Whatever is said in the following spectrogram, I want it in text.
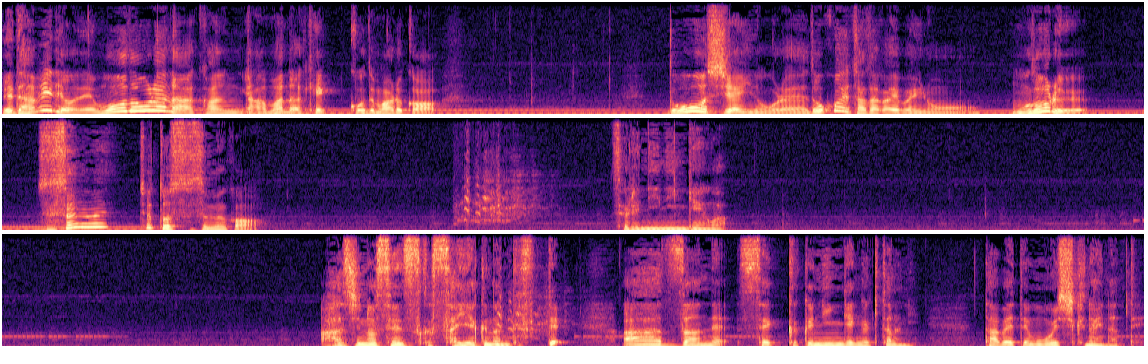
えダメだよね。戻らなあかん。あまだ結構でもあるか。どうしやいいのこれ。どこで戦えばいいの？戻る？進むちょっと進むか。それに人間は。味のセンスが最悪なんですって。ああ残念。せっかく人間が来たのに。食べても美味しくないなんて。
